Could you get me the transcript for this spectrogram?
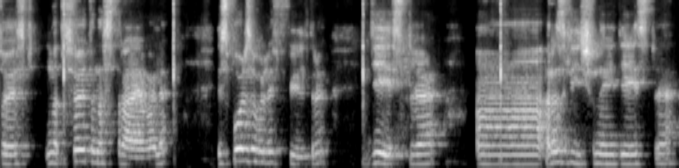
то есть, на, все это настраивали. использовали фильтры, действия, а, различные действия.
